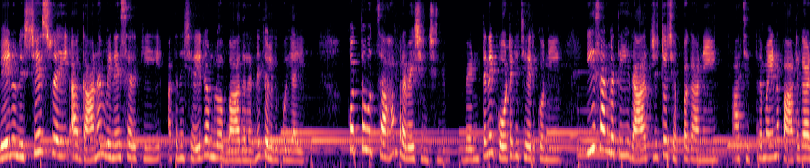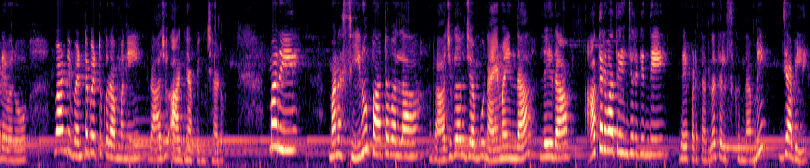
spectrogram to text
వేణు నిశ్చేష్టుడై ఆ గానం వినేసరికి అతని శరీరంలో బాధలన్నీ తొలగిపోయాయి. కొత్త ఉత్సాహం ప్రవేశించింది. వెంటనే కోటకి చేరుకొని ఈ సంగతి రాజుతో చెప్పగానే ఆ చిత్రమైన పాటగాడెవరో వాడిని వెంటబెట్టుకు రమ్మని రాజు ఆజ్ఞాపించాడు. మరి మన సీను పాట వల్ల రాజుగారి జబ్బు నయమైందా లేదా? ఆ తర్వాత ఏం జరిగింది? రేపటి కథలో తెలుసుకుందాం మీ జాబిల్లి.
